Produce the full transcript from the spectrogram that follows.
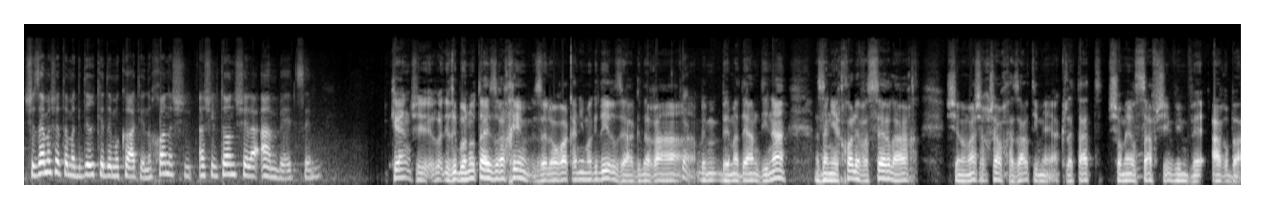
שזה מה שאתה מגדיר כדמוקרטיה, נכון? השלטון של העם בעצם. כן, ריבונות האזרחים, זה לא רק אני מגדיר, זה הגדרה כן. במדעי המדינה, אז אני יכול לבשר לך שממש עכשיו חזרתי מהקלטת שומר סף 74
